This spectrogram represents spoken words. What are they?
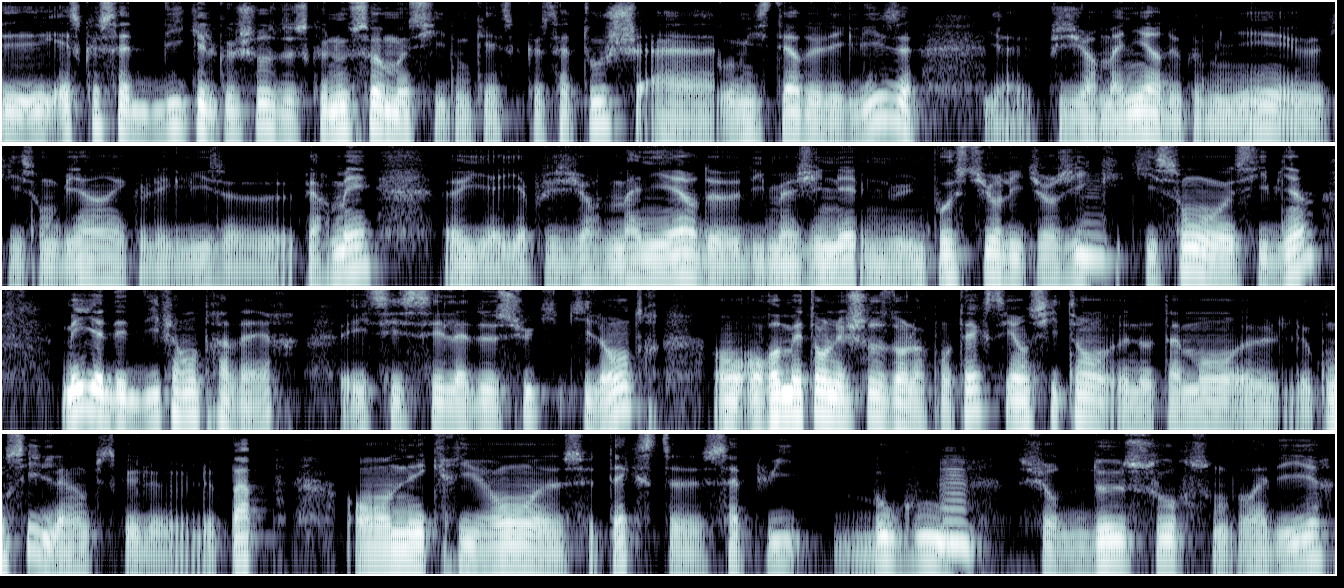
Est-ce que ça dit quelque chose de ce que nous sommes aussi? Donc, est-ce que ça touche au mystère de l'Église? Il y a plusieurs manières de communier euh, qui sont bien et que l'Église permet. Il y, a, plusieurs manières d'imaginer une, posture liturgique mm. qui sont aussi bien. Mais il y a des différents travers. Et c'est là-dessus qu'il entre, en, remettant les choses dans leur contexte et en citant notamment le Concile, hein, puisque le, pape, en écrivant ce texte, s'appuie beaucoup mm. sur deux sources on pourrait dire.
